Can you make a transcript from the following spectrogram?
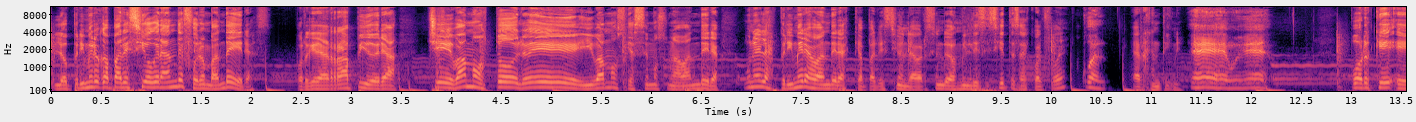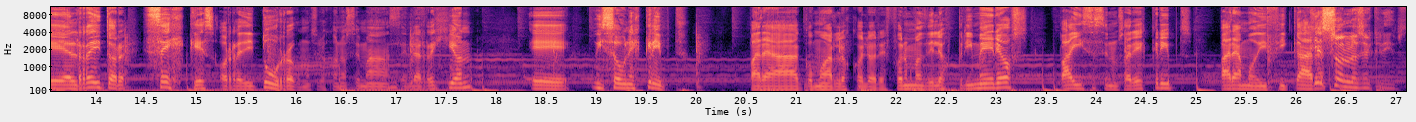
Lo primero que apareció grande fueron banderas. Porque era rápido, era, che, vamos todo lo, eh, y vamos y hacemos una bandera. Una de las primeras banderas que apareció en la versión de 2017, ¿sabes cuál fue? ¿Cuál? Argentina. Eh, muy bien. Porque eh, el Redditor Sesques, o Rediturro, como se los conoce más en la región, eh, hizo un script para acomodar los colores. Fueron de los primeros países en usar scripts para modificar. ¿Qué son los scripts?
